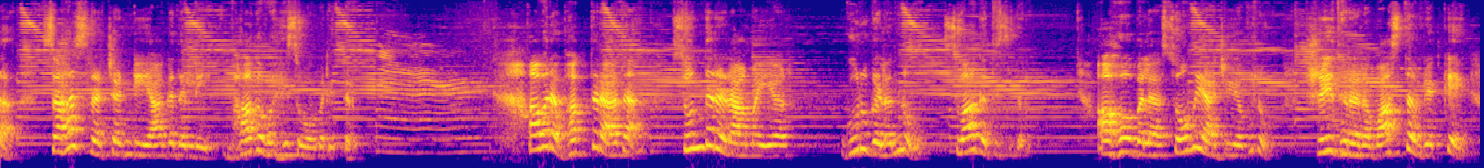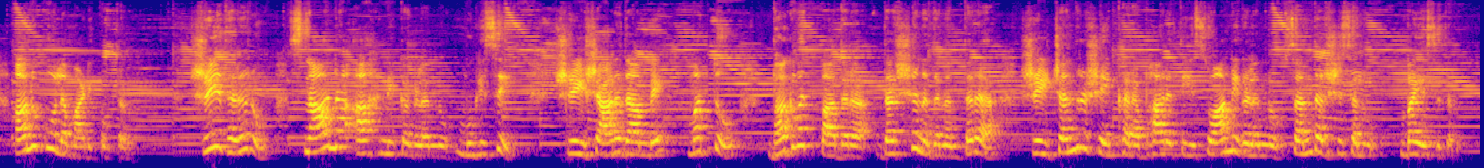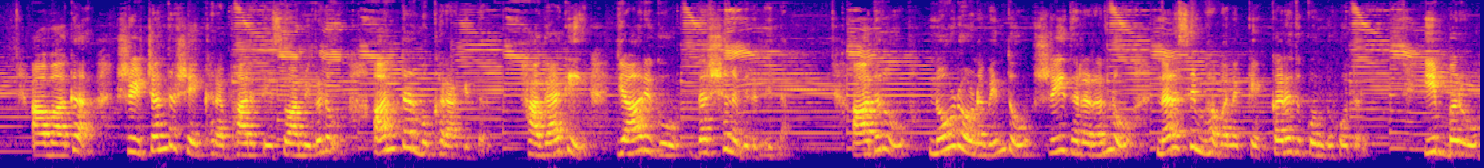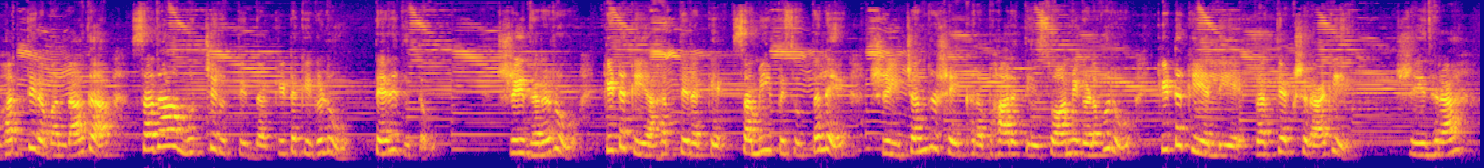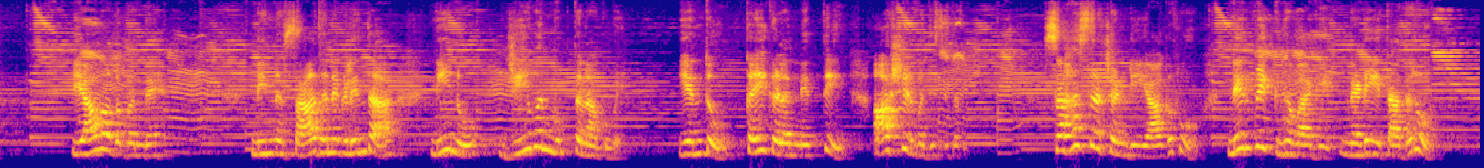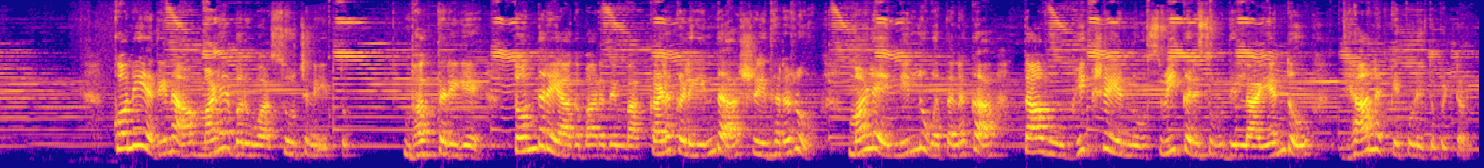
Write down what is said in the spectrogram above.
ಸಹಸ್ರ ಚಂಡಿ ಯಾಗದಲ್ಲಿ ಭಾಗವಹಿಸುವವರಿದ್ದರು. ಅವರ ಭಕ್ತರಾದ ಸುಂದರರಾಮಯ್ಯ ಗುರುಗಳನ್ನು ಸ್ವಾಗತಿಸಿದರು. ಅಹೋಬಲ ಸೋಮಯಾಜಿಯವರು ಶ್ರೀಧರರ ವಾಸ್ತವ್ಯಕ್ಕೆ ಅನುಕೂಲ ಮಾಡಿಕೊಟ್ಟರು. ಶ್ರೀಧರರು ಸ್ನಾನ ಆಹ್ನಿಕಗಳನ್ನು ಮುಗಿಸಿ ಶ್ರೀ ಶಾರದಾಂಬೆ ಮತ್ತು ಭಗವತ್ಪಾದರ ದರ್ಶನದ ನಂತರ ಶ್ರೀ ಚಂದ್ರಶೇಖರ ಭಾರತಿ ಸ್ವಾಮಿಗಳನ್ನು ಸಂದರ್ಶಿಸಲು ಬಯಸಿದರು. ಆವಾಗ ಶ್ರೀ ಚಂದ್ರಶೇಖರ ಭಾರತಿ ಸ್ವಾಮಿಗಳು ಅಂತರ್ಮುಖರಾಗಿದ್ದರು. ಹಾಗಾಗಿ ಯಾರಿಗೂ ದರ್ಶನವಿರಲಿಲ್ಲ. ಆದರೂ ನೋಡೋಣವೆಂದು ಶ್ರೀಧರರನ್ನು ನರಸಿಂಹವನಕ್ಕೆ ಕರೆದುಕೊಂಡು ಹೋದರು. ಇಬ್ಬರು ಹತ್ತಿರ ಬಂದಾಗ ಸದಾ ಮುಚ್ಚಿರುತ್ತಿದ್ದ ಕಿಟಕಿಗಳು ತೆರೆದಿದ್ದವು. ಶ್ರೀಧರರು ಕಿಟಕಿಯ ಹತ್ತಿರಕ್ಕೆ ಸಮೀಪಿಸುತ್ತಲೇ ಶ್ರೀ ಚಂದ್ರಶೇಖರ ಭಾರತಿ ಸ್ವಾಮಿಗಳವರು ಕಿಟಕಿಯಲ್ಲಿಯೇ ಪ್ರತ್ಯಕ್ಷರಾಗಿ, ಶ್ರೀಧರ, ಯಾವಾಗ ಬಂದೆ? ನಿನ್ನ ಸಾಧನೆಗಳಿಂದ ನೀನು ಜೀವನ್ಮುಕ್ತನಾಗುವೆ ಎಂದು ಕೈಗಳನ್ನೆತ್ತಿ ಆಶೀರ್ವದಿಸಿದರು ಸಹಸ್ರ ಚಂಡಿ ಯಾಗವು ನಿರ್ವಿಘ್ನವಾಗಿ ನಡೆಯಿತಾದರೂ ಕೊನೆಯ ದಿನ ಮಳೆ ಬರುವ ಸೂಚನೆ ಇತ್ತು. ಭಕ್ತರಿಗೆ ತೊಂದರೆಯಾಗಬಾರದೆಂಬ ಕಳಕಳಿಯಿಂದ ಶ್ರೀಧರರು ಮಳೆ ನಿಲ್ಲುವ ತನಕ ತಾವು ಭಿಕ್ಷೆಯನ್ನು ಸ್ವೀಕರಿಸುವುದಿಲ್ಲ ಎಂದು ಧ್ಯಾನಕ್ಕೆ ಕುಳಿತು ಬಿಟ್ಟರು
